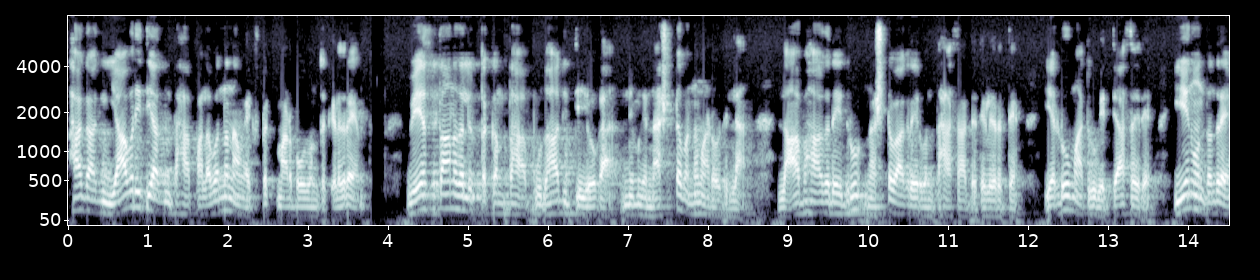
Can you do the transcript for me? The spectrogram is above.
ಹಾಗಾಗಿ ಯಾವ ರೀತಿಯಾದಂತಹ ಫಲವನ್ನು ನಾವು ಎಕ್ಸ್ಪೆಕ್ಟ್ ಮಾಡಬಹುದು ಅಂತ ಕೇಳಿದ್ರೆ, ವ್ಯಯಸ್ಥಾನದಲ್ಲಿರ್ತಕ್ಕಂತಹ ಬುಧಾದಿತ್ಯ ಯೋಗ ನಿಮಗೆ ನಷ್ಟವನ್ನು ಮಾಡೋದಿಲ್ಲ. ಲಾಭ ಆಗದೇ ಇದ್ರೂ ನಷ್ಟವಾಗದೇ ಇರುವಂತಹ ಸಾಧ್ಯತೆಗಳಿರುತ್ತೆ. ಎರಡೂ ಮಾತಿಗೂ ವ್ಯತ್ಯಾಸ ಇದೆ. ಏನು ಅಂತಂದ್ರೆ,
